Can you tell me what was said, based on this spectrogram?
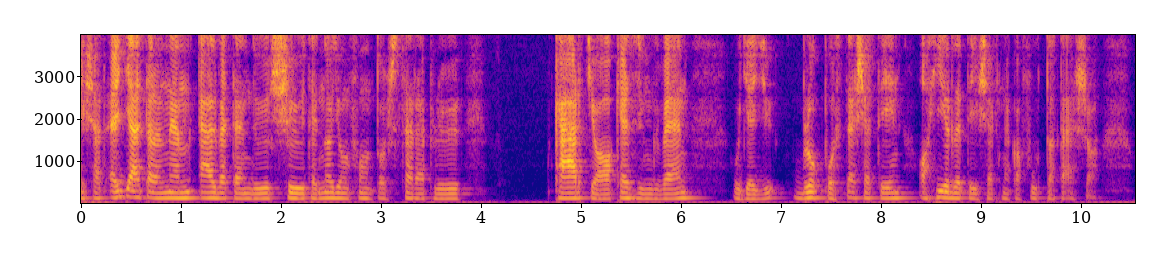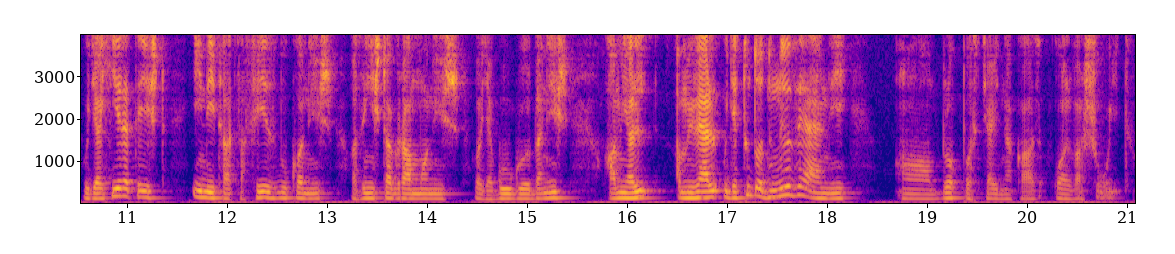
és hát egyáltalán nem elvetendő, sőt egy nagyon fontos szereplő, kártya a kezünkben, ugye egy blogpost esetén a hirdetéseknek a futtatása. Ugye a hirdetést indíthatsz a Facebookon is, az Instagramon is, vagy a Google-ben is, ami a, amivel ugye tudod növelni a blogposztjaidnak az olvasóit.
